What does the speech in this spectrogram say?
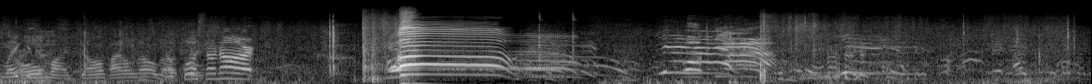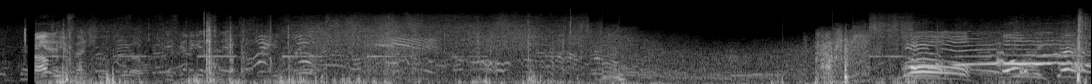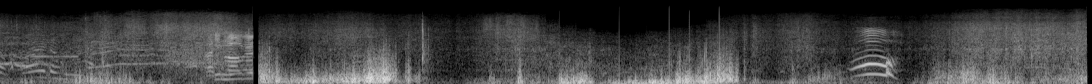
not liking oh it. Oh my dump, I don't know about No plus, no nar. Oh! oh! Yeah! Fuck yeah! yeah! Probably eventually will. He's gonna get sick. Oh! Holy crap! He needed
